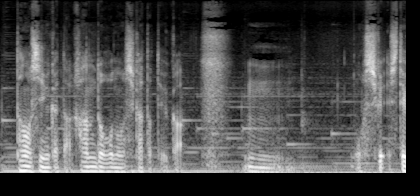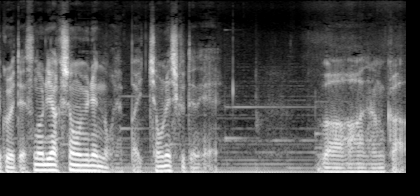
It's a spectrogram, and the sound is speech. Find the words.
う、楽しみ方、感動の仕方というか、うん、をししてくれて、そのリアクションを見れるのがやっぱ一番嬉しくてね、うわーなんか、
